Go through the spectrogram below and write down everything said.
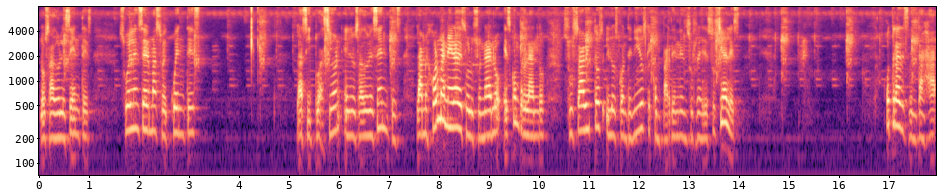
Los adolescentes suelen ser más frecuentes la situación en los adolescentes. La mejor manera de solucionarlo es controlando sus hábitos y los contenidos que comparten en sus redes sociales. Otra desventaja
